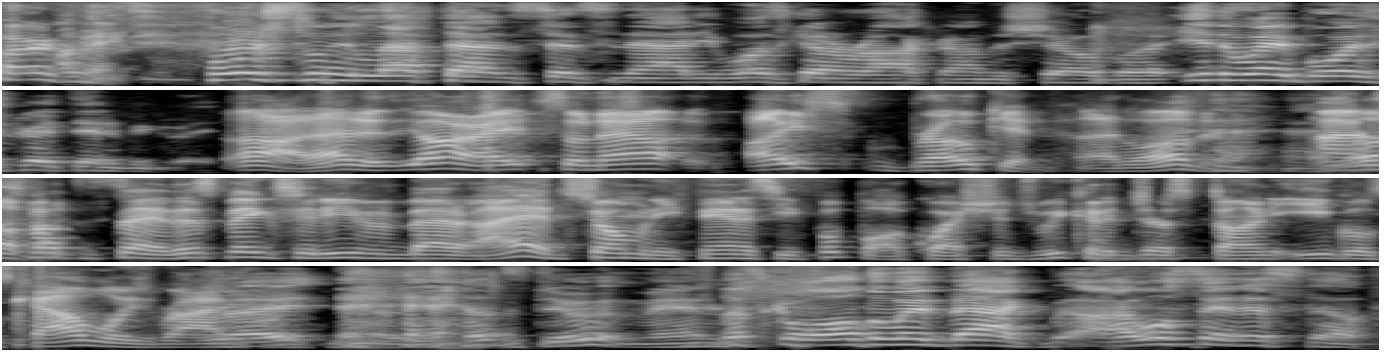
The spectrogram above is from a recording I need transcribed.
Unfortunately, left that in Cincinnati. Was gonna rock it on the show, but either way, boys, great day to be great. Ah, that is all right. So now ice broken. I love it. I, I was about it. to say, this makes it even better. I had so many fantasy football questions. We could have just done Eagles Cowboys rivalry. Right? Let's do it, man. Let's go all the way back. But I will say this though,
